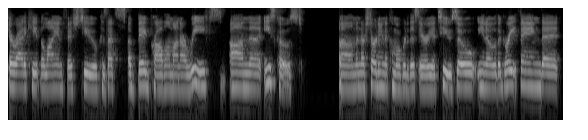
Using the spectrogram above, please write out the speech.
eradicate the lionfish too, because that's a big problem on our reefs on the East Coast. Um, and they're starting to come over to this area too. So, you know, the great thing that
